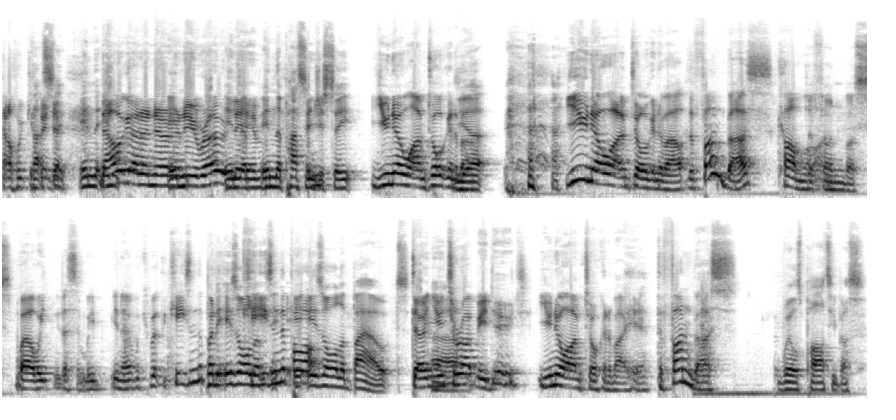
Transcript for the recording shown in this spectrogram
now we're going to. In the- now in- we're going to in- a new road, in Liam. the, in the passenger seat. you know what I'm talking about. Yeah. You know what I'm talking about. The fun bus. Come on. The fun bus. Well, we listen. We you know we can put the keys in the But it is all keys in the it pot. is all about Don't you interrupt um, me, dude. You know what I'm talking about here. The fun bus. Will's party bus.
